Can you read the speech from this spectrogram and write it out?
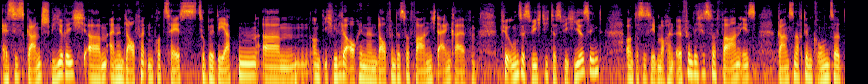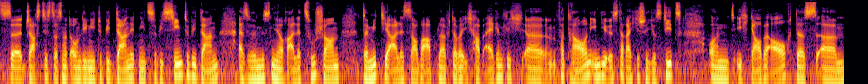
Es ist ganz schwierig, ähm, einen laufenden Prozess zu bewerten ähm, und ich will da auch in ein laufendes Verfahren nicht eingreifen. Für uns ist wichtig, dass wir hier sind und dass es eben auch ein öffentliches Verfahren ist, ganz nach dem Grundsatz äh, Justice does not only need to be done, it needs to be seen to be done. Also wir müssen ja auch alle zuschauen, damit hier alles sauber abläuft. Aber ich habe eigentlich äh, Vertrauen in die österreichische Justiz und ich glaube auch, dass ähm,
